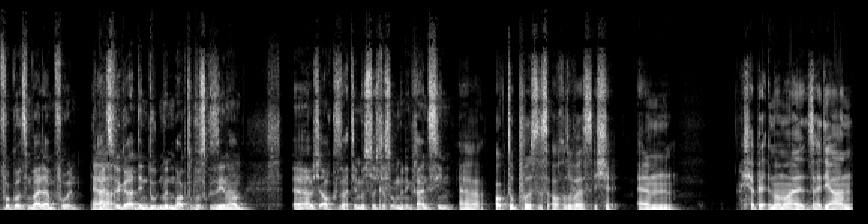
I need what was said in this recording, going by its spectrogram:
vor kurzem weiterempfohlen. Ja. Als wir gerade den Dude mit dem Oktopus gesehen haben, äh, habe ich auch gesagt, ihr müsst euch das unbedingt reinziehen. Äh, Oktopus ist auch sowas, ich, ähm, ich habe ja immer mal seit Jahren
